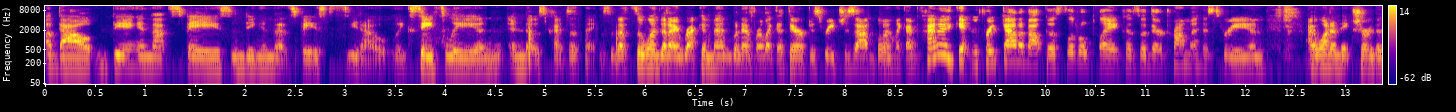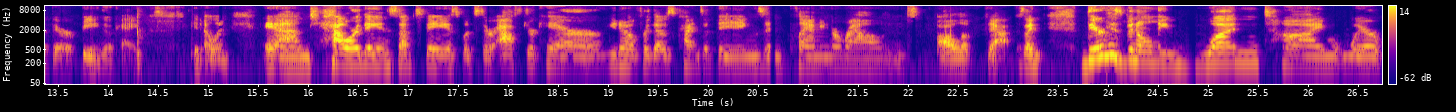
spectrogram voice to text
about being in that space and being in that space you know like safely and and those kinds of things. So that's the one that i recommend whenever like a therapist reaches out going like i'm kind of getting freaked out about this little play because of their trauma history and i want to make sure that they're being okay you know, and and how are they in subspace? What's their aftercare, you know, for those kinds of things, and planning around all of that. Because I, there has been only one time where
